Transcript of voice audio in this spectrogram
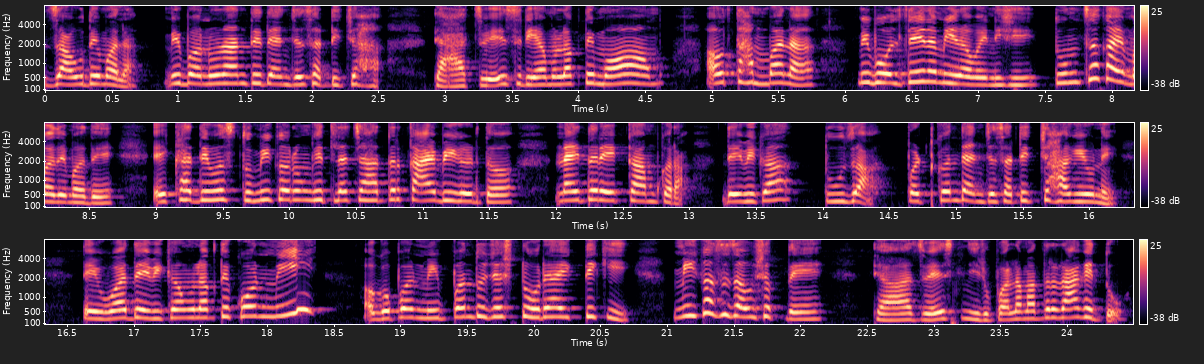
जाऊ दे मला. मी बनवून आणते त्यांच्यासाठी चहा. त्याच वेळेस रिया मला लागते मॉम अहो थांबा ना. मी बोलते ना मीरा वहिनीशी. तुमचं काय मध्ये मध्ये? एखाद दिवस तुम्ही करून घेतला चहा तर काय बिघडतं? नाहीतर एक काम करा. देविका तू जा. पटकन त्यांच्यासाठी चहा घेऊन ये. तेव्हा देविका मला लागते कोण? मी? अगं पण मी पण तुझ्या स्टोऱ्या ऐकते की. मी कसं जाऊ शकते? त्याच वेळेस निरुपाला मात्र राग येतो.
